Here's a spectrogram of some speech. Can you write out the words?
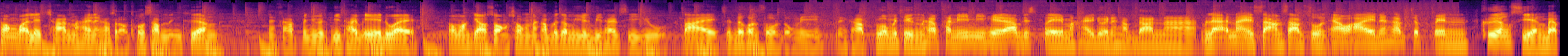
ช่อง wireless charge มาให้นะครับสำหรับโทรศัพท์หนึ่งเครื่องนะครับเป็น USB Type A ด้วยช่องวางแก้ว 2 ช่องนะครับ แล้วก็มี USB Type C อยู่ใต้ Center Console ตรงนี้นะครับ รวมไปถึงนะครับ คันนี้มี Head Up Display มาให้ด้วยนะครับ ด้านหน้า และใน 330 Li นะครับ จะเป็นเครื่องเสียงแบบ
